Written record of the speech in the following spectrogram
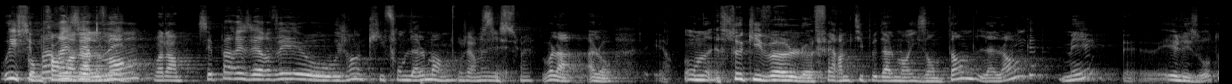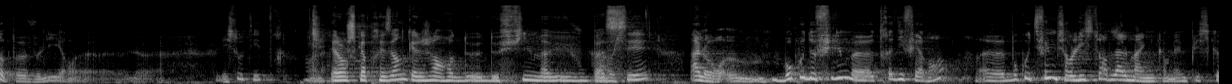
Oui, c'est pas réservé. Voilà. C'est pas réservé aux gens qui font de l'allemand. Aux germanistes. Voilà. Alors, ceux qui veulent faire un petit peu d'allemand, ils entendent la langue, mais euh, et les autres peuvent lire euh, les sous-titres. Et alors jusqu'à présent, quel genre de, de film avez-vous ah passé? Alors, euh, beaucoup de films très différents. Beaucoup de films sur l'histoire de l'Allemagne quand même, puisque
